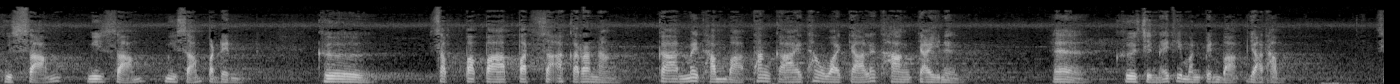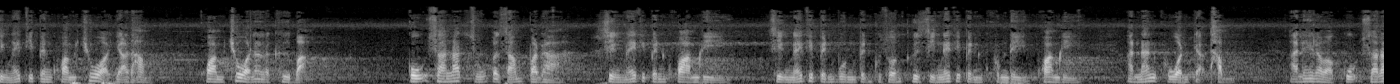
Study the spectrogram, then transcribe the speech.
คือสามมีสามมีสามประเด็น คือสัพปปาปัสสะกระนัง การไม่ทำบาปทั้งกาย ทั้งวาจาและทางใจหนึ่งอคือสิ่งไหนที่มันเป็นบาปอย่าทำสิ่งไหนที่เป็นความชั่วอย่าทำความชั่วนั่นแหละคือบาปกุศลสูปสัมปดา สิ่งไหนที่เป็นความดี สิ่งไหนที่เป็นบุญเป็นกุศล คือสิ่งไหนที่เป็นคุณดีความดี อันนั้นควรจะทำอันนี้เราว่ากุศล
